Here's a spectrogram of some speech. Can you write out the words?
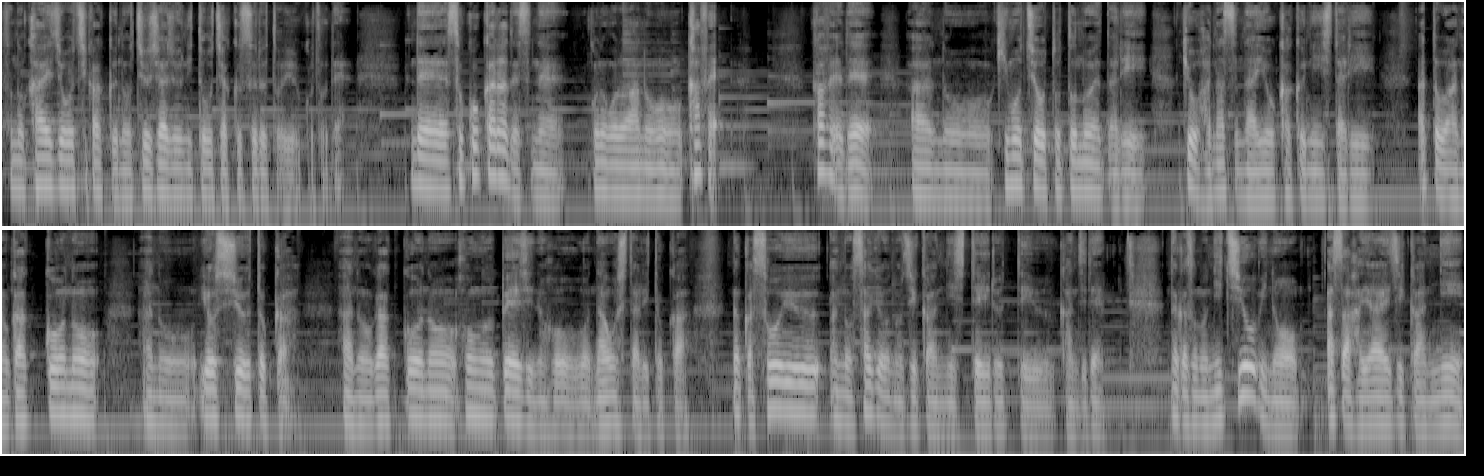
その会場近くの駐車場に到着するということで。でそこからですねこの頃あのカフェ。カフェであの気持ちを整えたり今日話す内容を確認したりあとはあの学校のあの予習とかあの学校のホームページの方を直したりとかなんかそういうあの作業の時間にしているっていう感じでなんかその日曜日の朝早い時間に、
